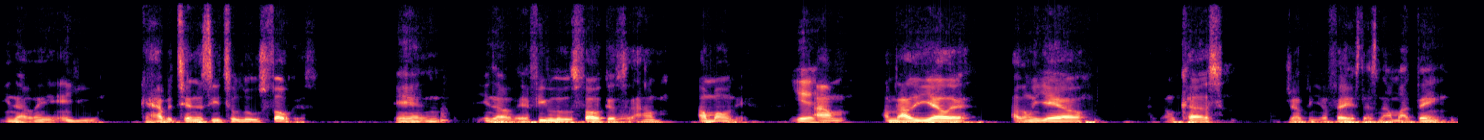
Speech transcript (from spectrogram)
You know, and, and you can have a tendency to lose focus. And you know, if you lose focus, I'm I'm on it. Yeah. I'm I'm not a yeller. I don't yell. I don't cuss. Jump in your face. That's not my thing.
